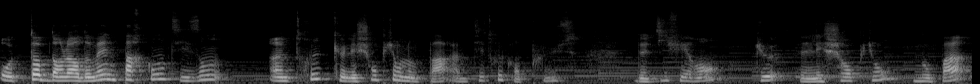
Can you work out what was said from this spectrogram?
au top dans leur domaine. Par contre, ils ont un truc que les champions n'ont pas, un petit truc en plus de différent que les champions n'ont pas.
